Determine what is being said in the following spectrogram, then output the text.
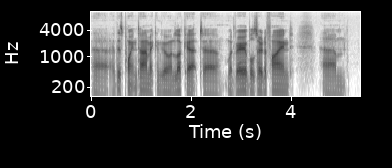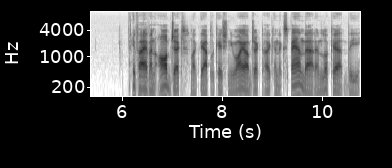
uh, at this point in time I can go and look at uh, what variables are defined, um, if I have an object, like the application UI object, I can expand that and look at the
